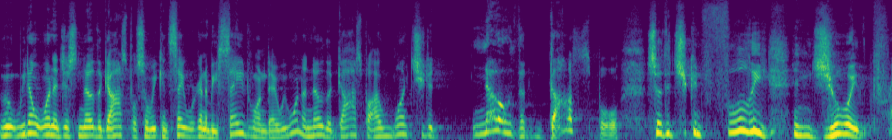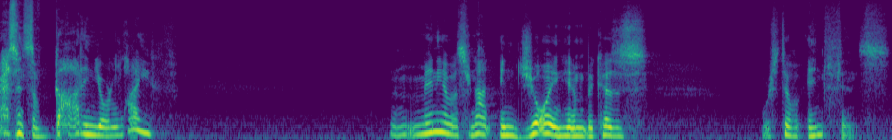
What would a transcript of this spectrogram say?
we don't want to just know the gospel so we can say we're going to be saved one day. We want to know the gospel. I want you to know the gospel so that you can fully enjoy the presence of God in your life. Many of us are not enjoying Him because we're still infants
